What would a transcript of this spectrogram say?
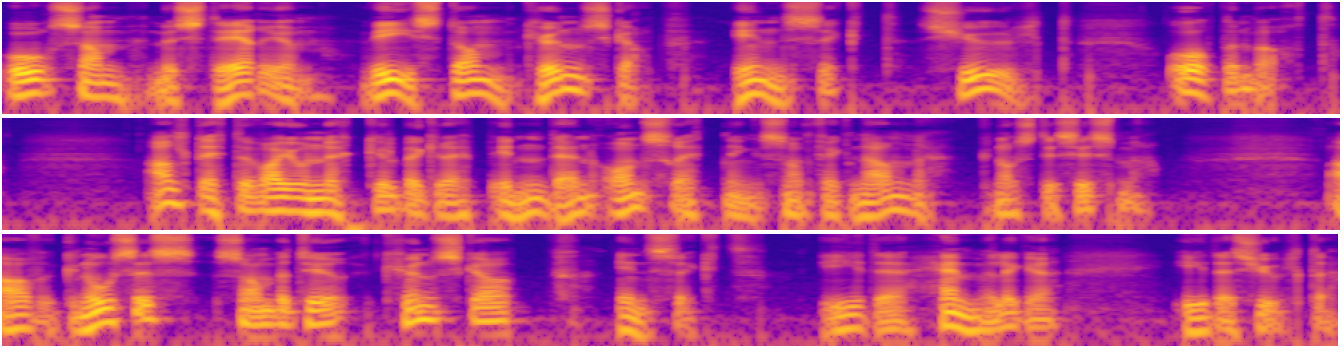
Ord som mysterium, visdom, kunnskap, innsikt, skjult, åpenbart. Alt dette var jo nøkkelbegrep innen den åndsretning som fikk navnet gnostisisme av gnosis, som betyr kunnskap, innsikt, i det hemmelige, i det skjulte.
